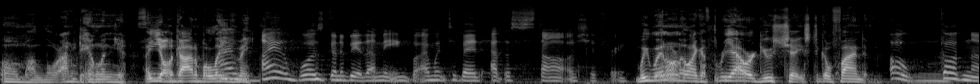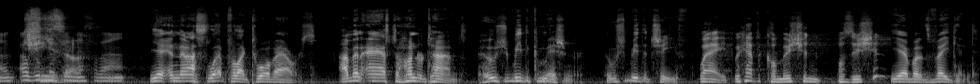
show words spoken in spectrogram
Oh my lord, I'm telling you, See, y'all gotta believe I, me. I was gonna be at that meeting, but I went to bed at the start of shift three. We went on like a three-hour goose chase to go find him. Oh God, no! I wouldn't have Jesus. been there for that. Yeah, and then I slept for like 12 hours. I've been asked a hundred times who should be the commissioner, who should be the chief. Wait, we have a commission position? Yeah, but it's vacant.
